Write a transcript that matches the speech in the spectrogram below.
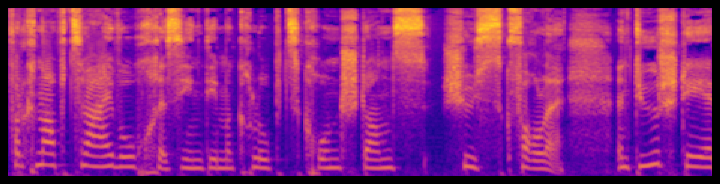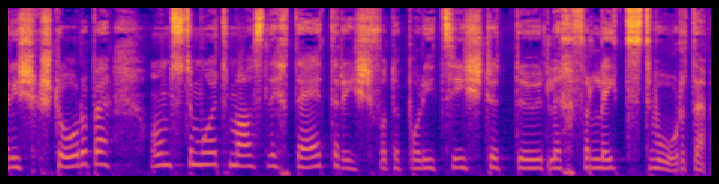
Vor knapp zwei Wochen sind im Club zu Konstanz Schüsse gefallen. Ein Türsteher ist gestorben und der mutmaßliche Täter ist von den Polizisten tödlich verletzt worden.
